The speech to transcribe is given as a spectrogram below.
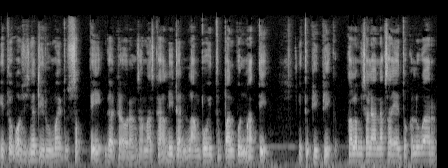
itu posisinya di rumah itu sepi nggak ada orang sama sekali dan lampu depan pun mati itu bibi. Kalau misalnya anak saya itu keluar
